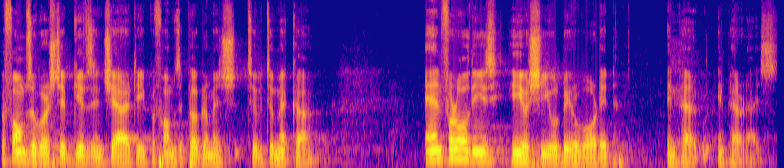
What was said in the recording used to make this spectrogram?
performs the worship, gives in charity, performs the pilgrimage to, to Mecca. And for all these, he or she will be rewarded in, par- in paradise.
